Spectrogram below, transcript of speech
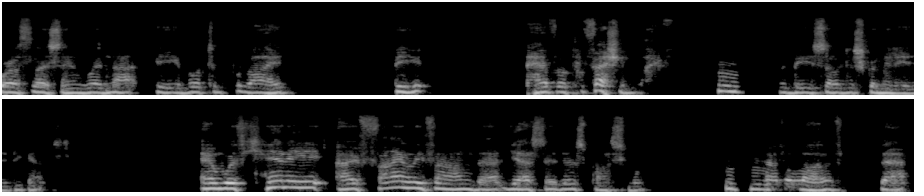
worthless and would not be able to provide be have a professional life hmm. would be so discriminated against and with kenny i finally found that yes it is possible mm-hmm. have a love that,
